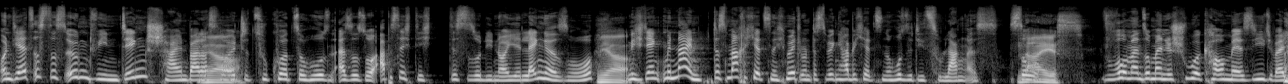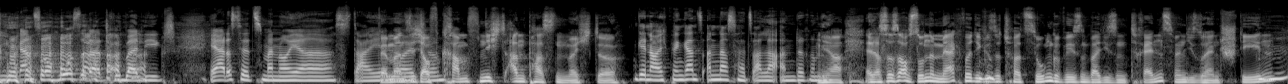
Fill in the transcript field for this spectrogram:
und jetzt ist das irgendwie ein Ding scheinbar, dass Ja. Leute zu kurze Hosen, also so absichtlich, das ist so die neue Länge so. Ja. Und ich denke mir, nein, das mache ich jetzt nicht mit und deswegen habe ich jetzt eine Hose, die zu lang ist. So. Nice. Wo man so meine Schuhe kaum mehr sieht, weil die ganze Hose da drüber liegt. Ja, das ist jetzt mein neuer Style. Wenn man Leute. sich auf Krampf nicht anpassen möchte. Genau, ich bin ganz anders als alle anderen. Ja, äh, das ist auch so eine merkwürdige Situation gewesen bei diesen Trends, wenn die so entstehen.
